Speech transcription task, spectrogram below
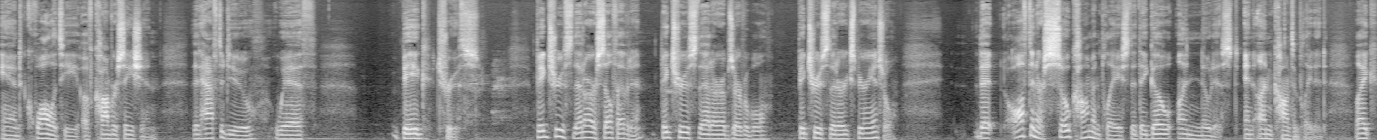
and quality of conversation that have to do with big truths. Big truths that are self evident, big truths that are observable, big truths that are experiential, that often are so commonplace that they go unnoticed and uncontemplated. Like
